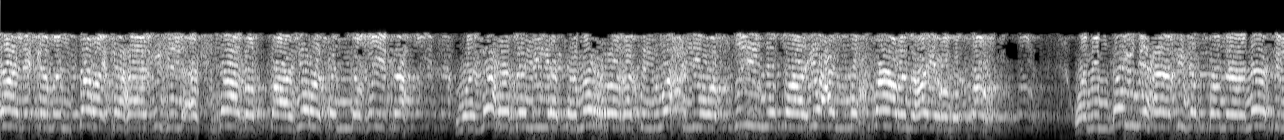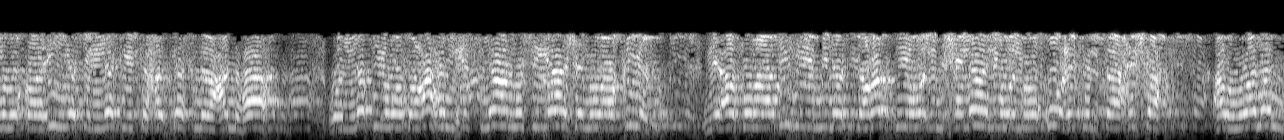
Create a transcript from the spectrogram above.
ذلك من ترك هذه الأسباب الطاهرة النظيفة وذهب ليتمرغ في الوحل والطين طائعا مختارا غير مضطر. ومن بين هذه الضمانات الوقائية التي تحدثنا عنها والتي وضعها الإسلام سياجا واقيا لأفراده من التردي والانحلال والوقوع في الفاحشة أولا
